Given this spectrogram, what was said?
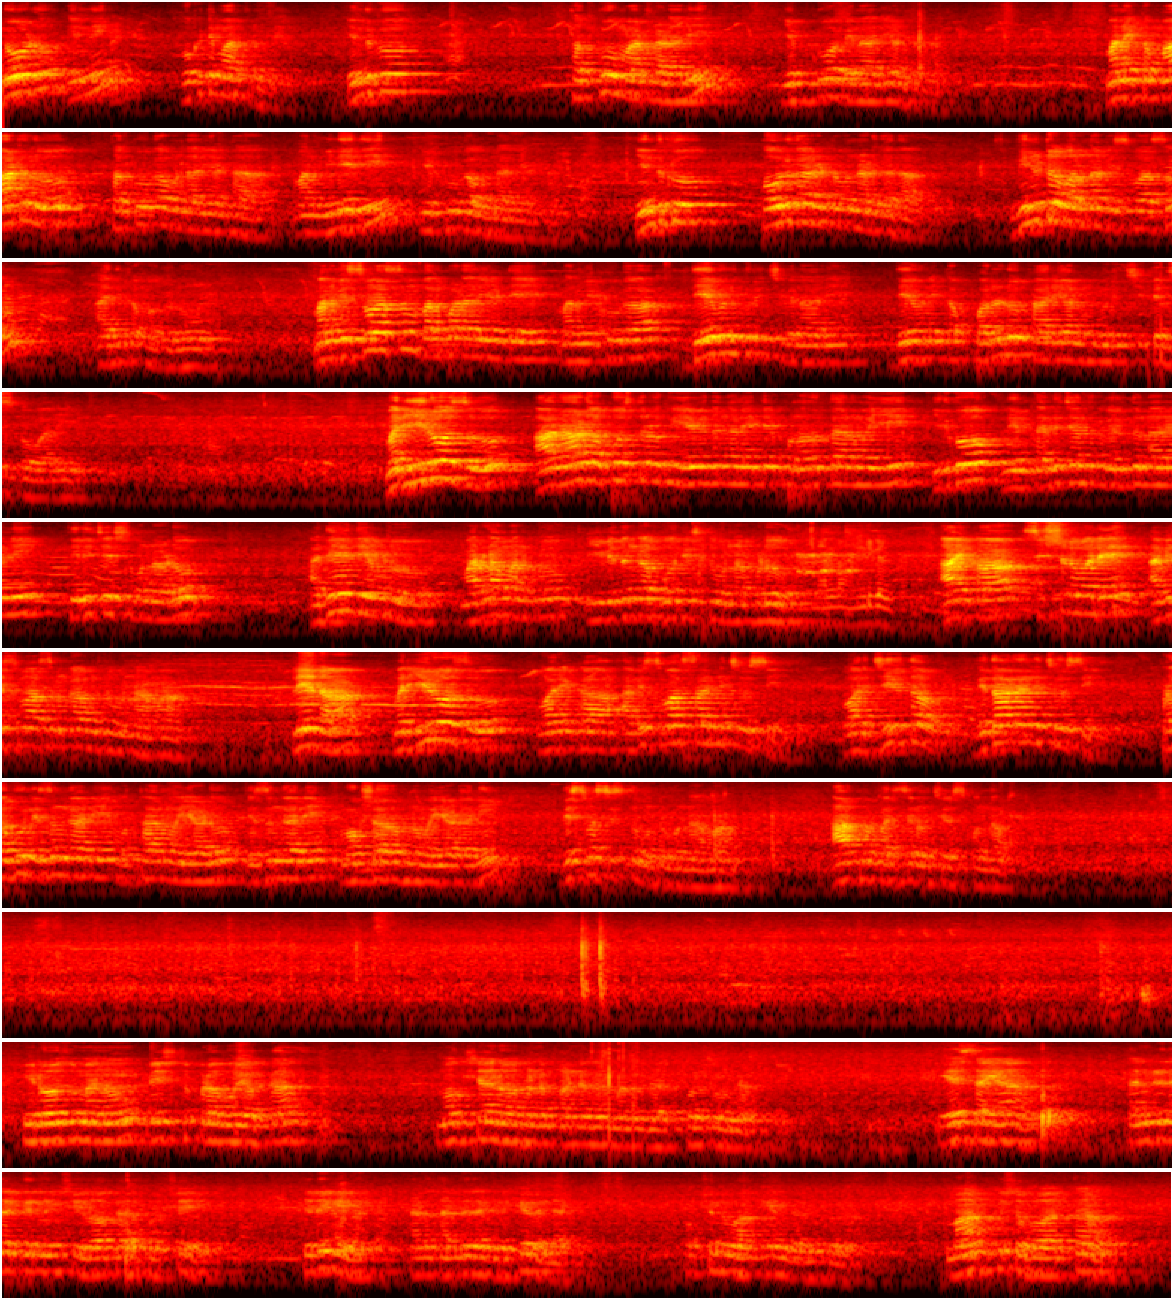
నోడు ఎన్ని ఒకటి మాత్రమే. ఎందుకు? తక్కువ మాట్లాడాలి ఎక్కువ వినాలి అంటున్నాడు మన యొక్క మాటలు తక్కువగా ఉండాలి అంట మనం వినేది ఎక్కువగా ఉండాలి అంట. ఎందుకు? పౌలు గారు అంటూ ఉన్నాడు కదా వినుట వలన విశ్వాసం అధికమగును. మన విశ్వాసం బలపడాలి అంటే మనం ఎక్కువగా దేవుని గురించి వినాలి దేవుని యొక్క పనులు కార్యాల గురించి తెలుసుకోవాలి. మరి ఈరోజు ఆనాడు అపోస్తులకు ఏ విధంగానైతే పునరుత్నమయ్యి ఇదిగో నేను తండ్రి చెంతకు వెళ్తున్నానని తెలియచేసి ఉన్నాడు అదే దేవుడు మరలా మనకు ఈ విధంగా బోధిస్తూ ఉన్నప్పుడు ఆ యొక్క శిష్యుల వలె అవిశ్వాసంగా ఉంటూ ఉన్నామా? లేదా మరి ఈరోజు వారి యొక్క అవిశ్వాసాన్ని చూసి వారి జీవిత విధానాన్ని చూసి ప్రభు నిజంగానే ఉత్థానం అయ్యాడు నిజంగానే మోక్షారోహణం అయ్యాడు అని విశ్వసిస్తూ ఉంటూ ఉన్నామా ఆత్మ పరిశీలన చేసుకుందాం. ఈరోజు మనం క్రీస్తు ప్రభు యొక్క మోక్షారోహణ పండుగను మనం జరుపుకుంటూ ఉన్నాం. ఏసయ్య తండ్రి దగ్గర నుంచి ఈ లోకానికి వచ్చి తిరిగి తన తండ్రి దగ్గరికి వెళ్ళాడు. ఒక చిన్న వాక్యం జరుగుతున్నా మార్కు శుభవార్త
